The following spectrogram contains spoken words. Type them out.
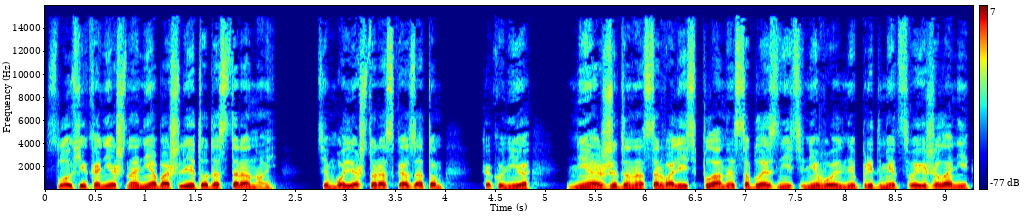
Слухи, конечно, не обошли Тода стороной, тем более что рассказ о том, как у нее неожиданно сорвались планы соблазнить невольный предмет своих желаний,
